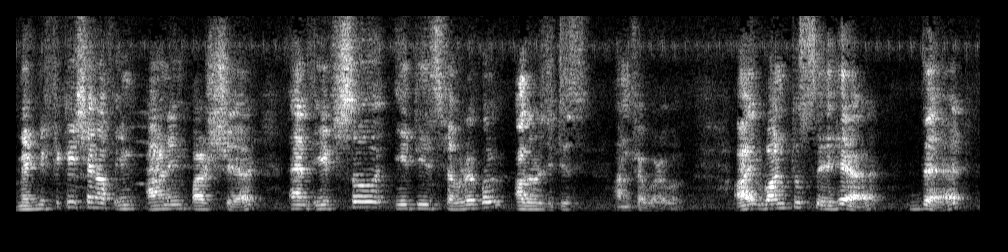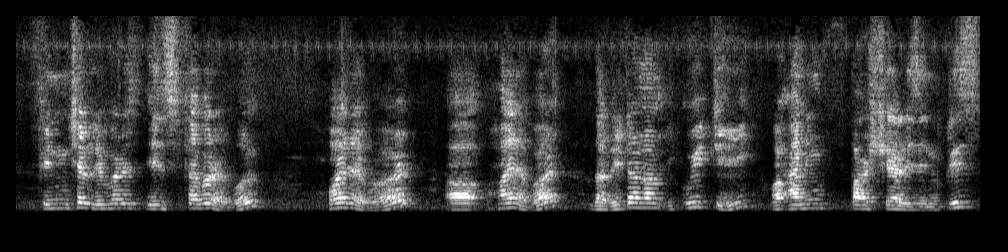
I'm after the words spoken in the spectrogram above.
magnification of earning per share and if so it is favorable otherwise it is unfavorable. I want to say here that financial leverage is favorable whenever uh, whenever the return on equity or earning per share is increased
